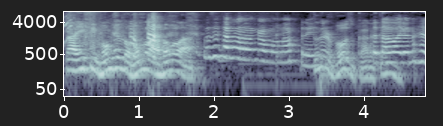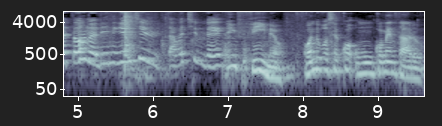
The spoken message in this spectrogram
Tá, enfim, vamos de novo, vamos lá, vamos lá. Você tá falando com a mão na frente. Tô nervoso, cara. Eu tem- tava olhando o retorno ali, ninguém te, tava te vendo. Enfim, meu, quando você um comentário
